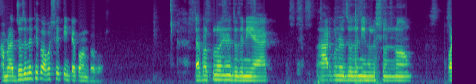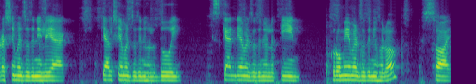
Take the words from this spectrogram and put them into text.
আমরা যোজনী থেকে অবশ্যই তিনটা কমন পাবো। তারপর ক্লোরিনের যোজনী এক, আর্গনের যোজনী হলো শূন্য, পটাশিয়ামের যোজনী হলো এক, ক্যালসিয়ামের যোজনী হলো দুই, স্ক্যান্ডিয়ামের যোজনী হলো তিন, ক্রোমিয়ামের যোজনী হলো ছয়।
